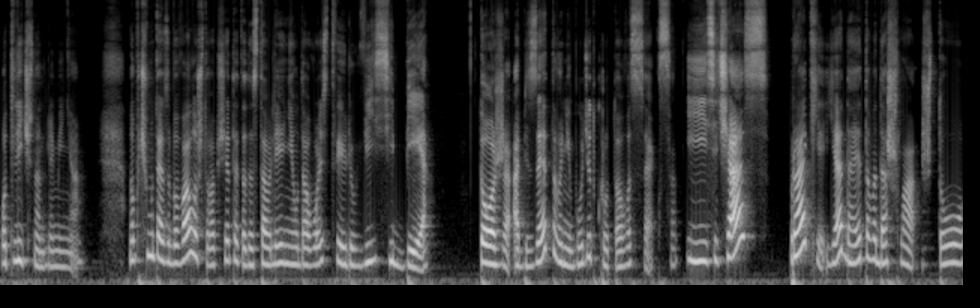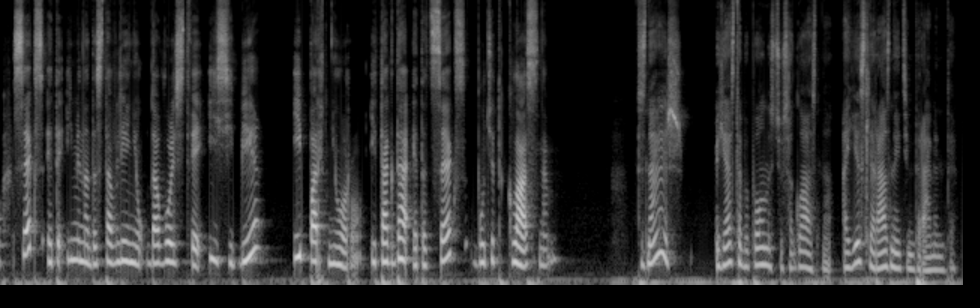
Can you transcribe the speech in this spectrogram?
Вот лично для меня. Но почему-то я забывала, что вообще-то это доставление удовольствия и любви себе тоже, а без этого не будет крутого секса. И сейчас браке я до этого дошла, что секс это именно доставление удовольствия и себе, и партнеру. И тогда этот секс будет классным. Ты знаешь, я с тобой полностью согласна. А если разные темпераменты?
